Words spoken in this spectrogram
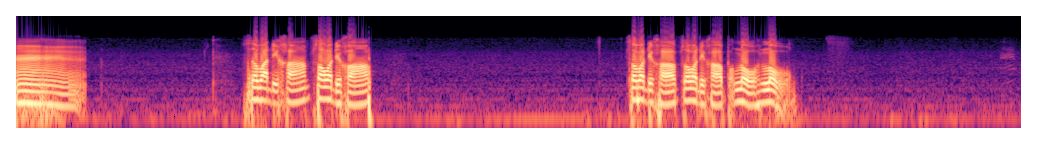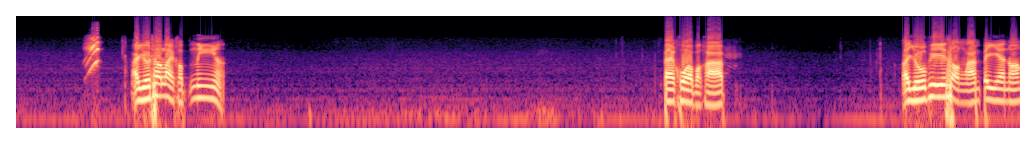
อ่า สวัสดีครับ สวัสดีครับ สวัสดีครับ สวัสดีครับฮัลโหลฮัลโหล อายุเท่าไหร่ครับเนี่ย แปดขวบอะครับ อายุพี่สองล้านปีอะน้อง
